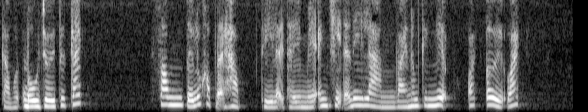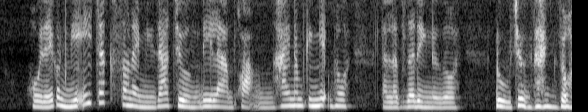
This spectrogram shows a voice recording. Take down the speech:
Cả một bầu trời tư cách. Xong tới lúc học đại học Thì lại thấy mấy anh chị đã đi làm vài năm kinh nghiệm. Oách ơi oách. Hồi đấy còn nghĩ chắc sau này mình ra trường đi làm khoảng 2 năm kinh nghiệm thôi Là lập gia đình được rồi Đủ trưởng thành rồi.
